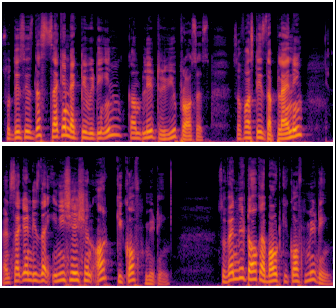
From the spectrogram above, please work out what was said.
So this is the second activity in complete review process. So first is the planning and second is the initiation or kickoff meeting. So when we talk about kickoff meeting,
